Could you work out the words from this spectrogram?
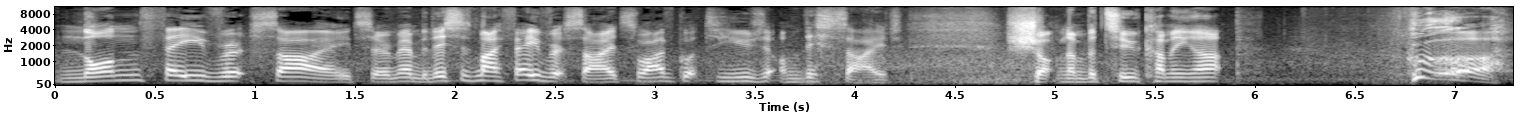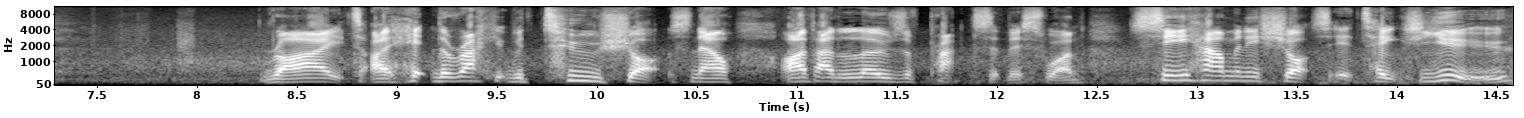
non-favorite side. So remember, this is my favorite side, so I've got to use it on this side. Shot number two coming up. Right, I hit the racket with two shots. Now, I've had loads of practice at this one. See how many shots it takes you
